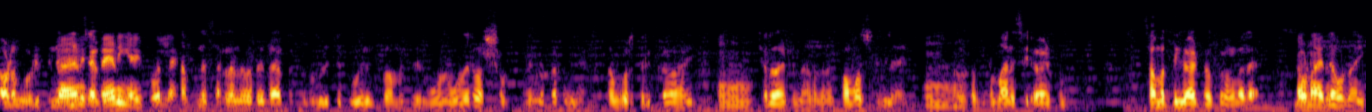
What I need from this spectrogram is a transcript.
അവിടെ കൂടി പിന്നെ ട്രെയിനിങ് ആയിപ്പോ അല്ലേ? പിന്നെ സ്ഥലം എന്ന് പറയുന്ന ഡയറക്ടർ വിളിച്ചിട്ട് പോലും പോകാൻ പറ്റില്ല. മൂന്ന് മൂന്നര വർഷം അതിന്റെ പറമ്പിലാണ് അപ്പം കുറച്ച് റിക്കവറായി ചെറുതായിട്ട് നടന്നത്. കോമ ഫീൽഡിലായിരുന്നു. അതുകൊണ്ട് പിന്നെ മാനസികമായിട്ടും സാമ്പത്തികമായിട്ടും ഒക്കെ വളരെ ഡൗൺ ആയി ഡൗൺ ആയി.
